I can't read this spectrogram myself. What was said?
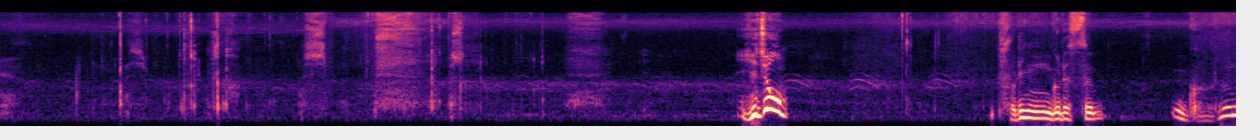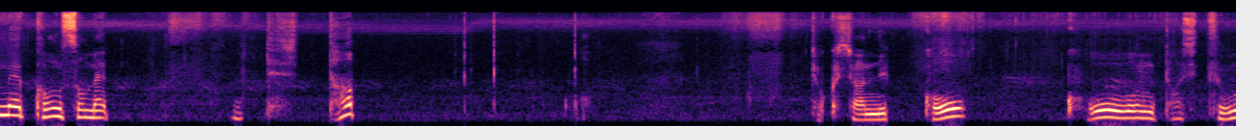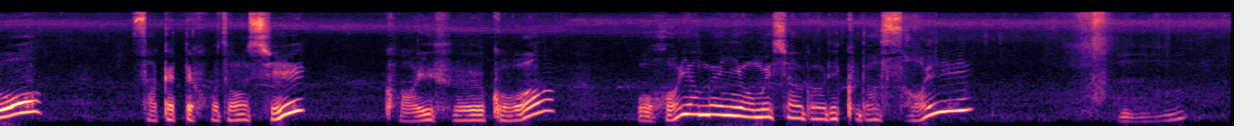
以上プリングルスグルメコンソメでした。直射日光。高温多湿を避けて保存し開封後はお早めにお召し上がりください。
